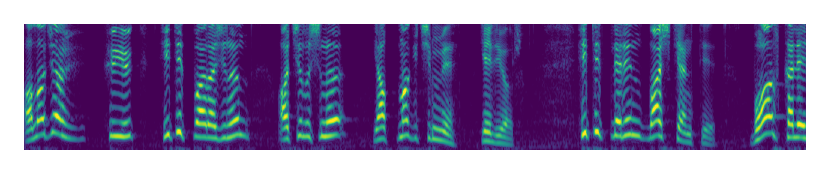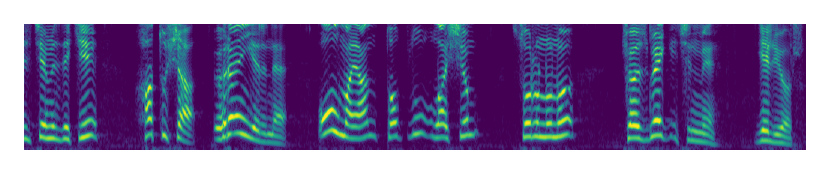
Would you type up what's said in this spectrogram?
Alaca Hüyük Hitit Barajı'nın açılışını yapmak için mi geliyor? Hititlerin başkenti Boğazkale ilçemizdeki Hatuş'a öğren yerine olmayan toplu ulaşım sorununu çözmek için mi geliyor?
